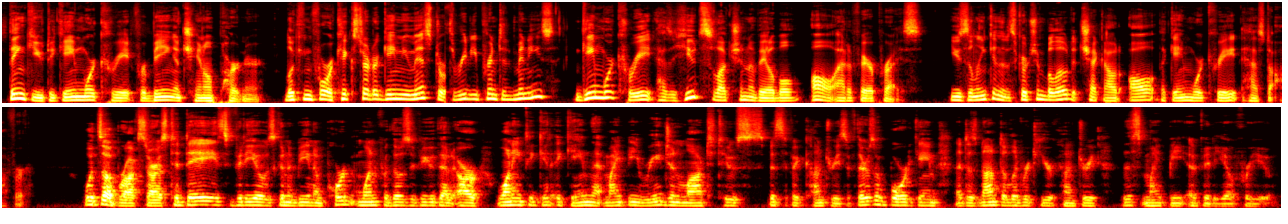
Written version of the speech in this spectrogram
Thank you to GameWork Create for being a channel partner. Looking for a Kickstarter game you missed or 3D printed minis? GameWork Create has a huge selection available, all at a fair price. Use the link in the description below to check out all that GameWork Create has to offer. What's up, Rockstars? Today's video is going to be an important one for those of you that are wanting to get a game that might be region locked to specific countries. If there's a board game that does not deliver to your country, this might be a video for you.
